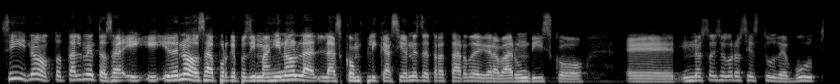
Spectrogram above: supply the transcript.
Sí, no, totalmente. O sea, y, de nuevo, o sea, porque pues imagino las complicaciones de tratar de grabar un disco. Eh, no estoy seguro si es tu debut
